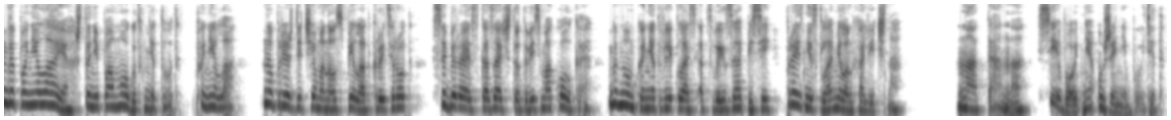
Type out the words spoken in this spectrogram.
Да поняла я, что не помогут мне тут. Поняла. Но прежде чем она успела открыть рот, собираясь сказать что-то весьма колкое, гномка не отвлеклась от своих записей, произнесла меланхолично. «Натанна сегодня уже не будет».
